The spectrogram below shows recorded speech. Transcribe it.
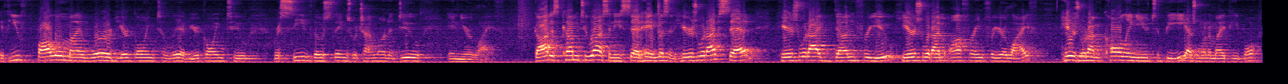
if you follow my word, you're going to live. You're going to receive those things which I want to do in your life. God has come to us and he said, Hey, listen, here's what I've said. Here's what I've done for you. Here's what I'm offering for your life. Here's what I'm calling you to be as one of my people.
